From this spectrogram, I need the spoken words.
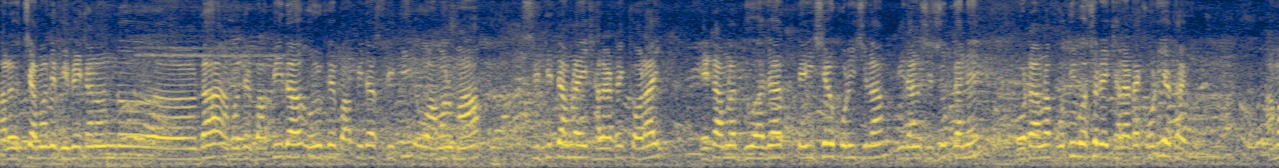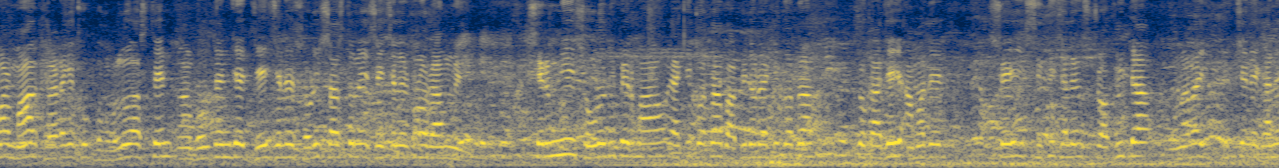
আর হচ্ছে আমাদের বিবেকানন্দ দা আমাদের বাপিদা ওরফে বাপিদা স্মৃতি ও আমার মা। স্মৃতিতে আমরা এই খেলাটাই করাই। এটা আমরা দু হাজার তেইশেও করেছিলাম বিধান শিশু উদ্যানে ওটা আমরা প্রতি বছর এই খেলাটা করিয়ে থাকি। আমার মা খেলাটাকে খুব ভালোবাসতেন আর বলতেন যে যেই ছেলের শরীর স্বাস্থ্য নেই, সেই ছেলের কোনো দাম নেই। সেরমনি সৌরদ্বীপের মাও একই কথা বাপিদার একই কথা। তো কাজেই আমাদের সেই সিটি চ্যালেঞ্জ ট্রফিটা ওনারাই দিচ্ছেন এখানে,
